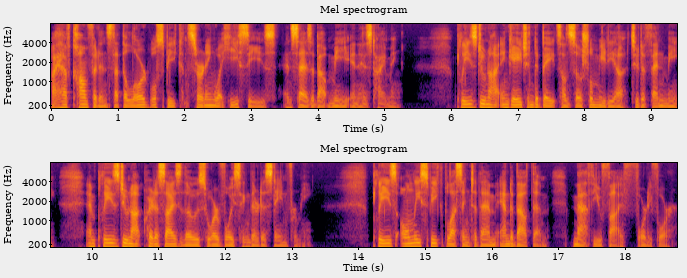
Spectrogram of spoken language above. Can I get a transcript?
I have confidence that the Lord will speak concerning what he sees and says about me in his timing. Please do not engage in debates on social media to defend me, and please do not criticize those who are voicing their disdain for me. Please only speak blessing to them and about them. Matthew 5:44.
